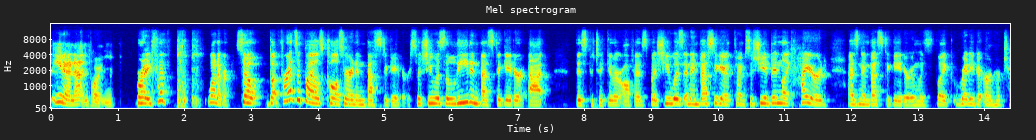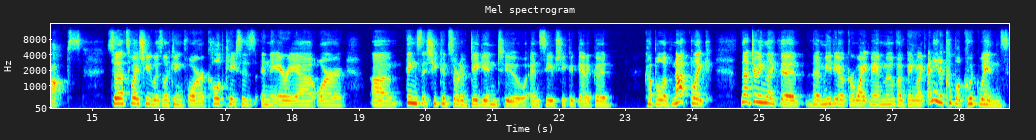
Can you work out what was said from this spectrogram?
You know, not important. Right. Whatever. So, but Forensic Files calls her an investigator. So she was the lead investigator at this particular office, but she was an investigator at the time. So she had been like hired as an investigator and was like ready to earn her chops. So that's why she was looking for cold cases in the area or um, things that she could sort of dig into and see if she could get a good couple of not like not doing like the the mediocre white man move of being like I need a couple of quick wins,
